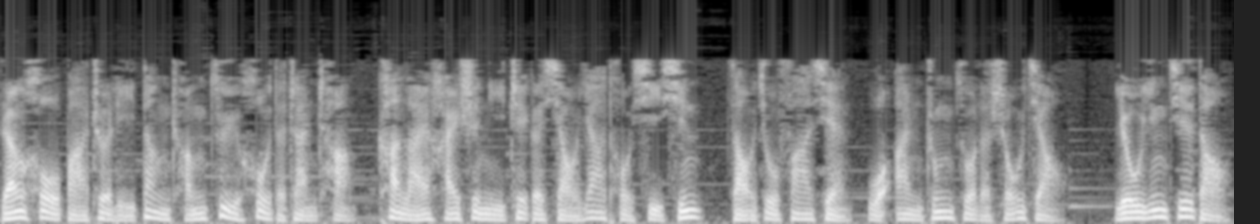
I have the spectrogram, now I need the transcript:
然后把这里当成最后的战场。看来还是你这个小丫头细心，早就发现我暗中做了手脚。”柳英接道：“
